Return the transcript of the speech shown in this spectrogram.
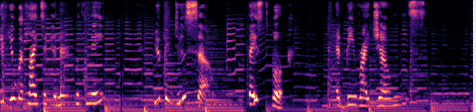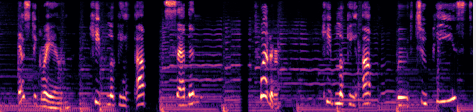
If you would like to connect with me, you can do so. Facebook at B Wright Jones, Instagram, keep looking up seven, Twitter, keep looking up with two P's,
